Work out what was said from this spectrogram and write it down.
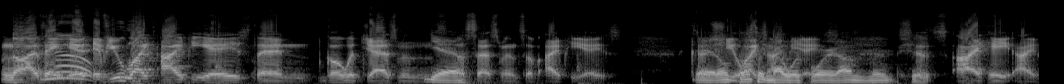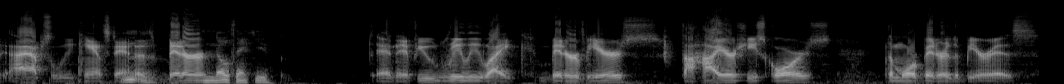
no, I think No. i if you like IPAs, then go with Jasmine's Yeah. assessments of IPAs. Yeah, 'Cause don't, she don't take my word for it. I'm shit. 'Cause I hate I I absolutely can't stand it. It's bitter, No, thank you. And if you really like bitter beers, the higher she scores, the more bitter the beer is.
